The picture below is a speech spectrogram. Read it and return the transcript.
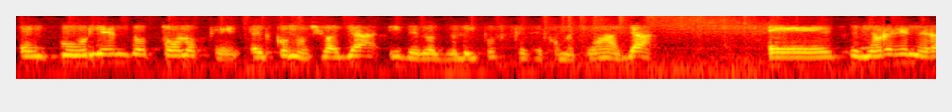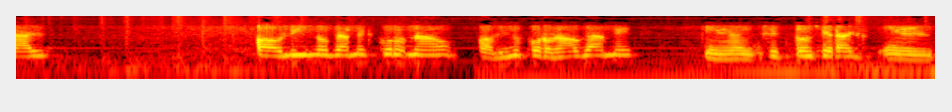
encubriendo todo lo que él conoció allá y de los delitos que se cometieron allá. Eh, el señor general Paulino Gámez Coronado, Paulino Coronado Gámez, que en ese entonces era el,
